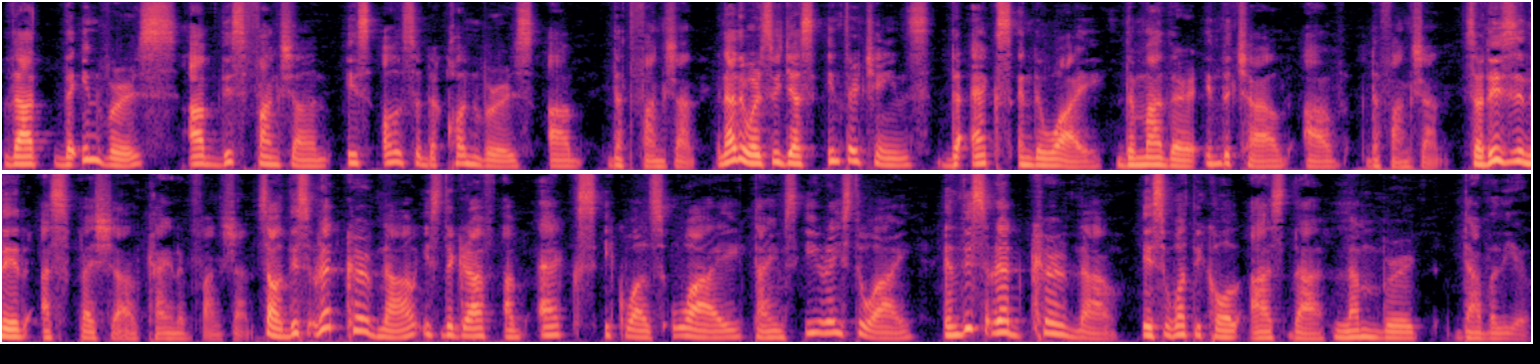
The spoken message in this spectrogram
that the inverse of this function is also the converse of that function. In other words, we just interchange the x and the y, the mother and the child of the function. So this is indeed a special kind of function. So this red curve now is the graph of x equals y times e raised to y and this red curve now is what we call as the Lambert W.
